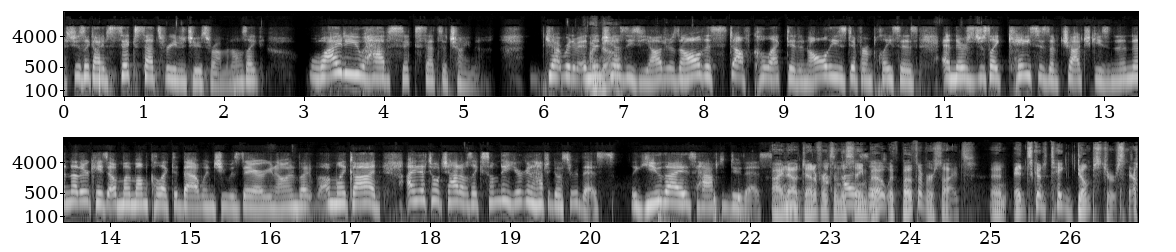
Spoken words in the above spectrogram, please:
She's like, I have six sets for you to choose from. And I was like, why do you have six sets of China? Get rid of it. And then she has these Lladrós and all this stuff collected in all these different places. And there's just like cases of tchotchkes. And then another case of my mom collected that when she was there, you know. And but I'm like, God, I told Chad, I was like, someday you're going to have to go through this. Like, you guys have to do this. I know Jennifer's in the I same like- boat with both of her sides, and it's going to take dumpsters out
